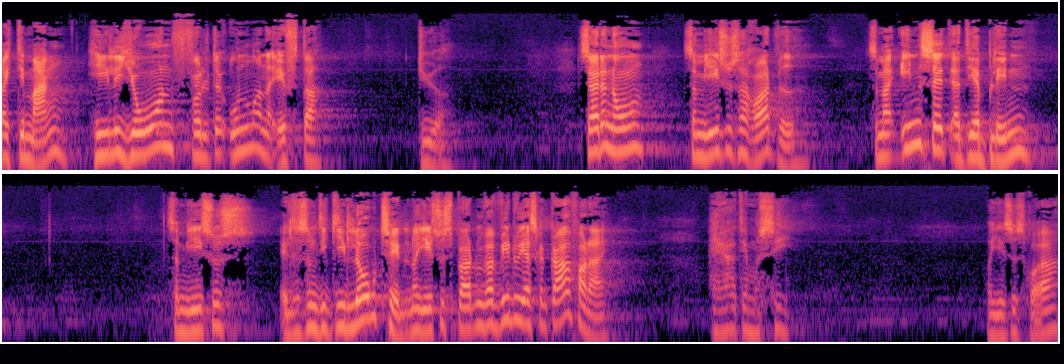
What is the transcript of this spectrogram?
rigtig mange, hele jorden følte undrende efter dyret. Så er der nogen, som Jesus har rørt ved, som har indset, at de er blinde, som Jesus eller som de giver lov til, når Jesus spørger dem, hvad vil du, jeg skal gøre for dig? Herre, det må se. og Jesus rører,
